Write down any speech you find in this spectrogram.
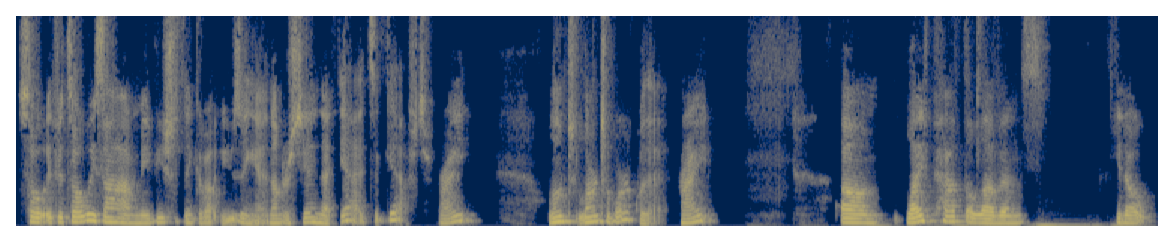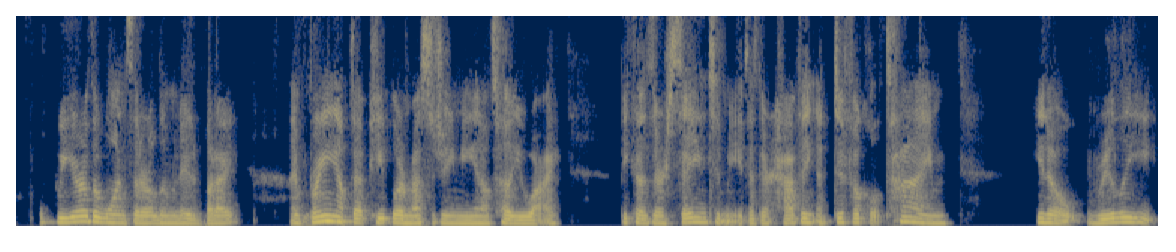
So if it's always on, maybe you should think about using it and understanding that, yeah, it's a gift, right? Learn to learn to work with it, right? Um, life path 11s, you know, we are the ones that are illuminated, but I, I'm bringing up that people are messaging me and I'll tell you why, because they're saying to me that they're having a difficult time you know, really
